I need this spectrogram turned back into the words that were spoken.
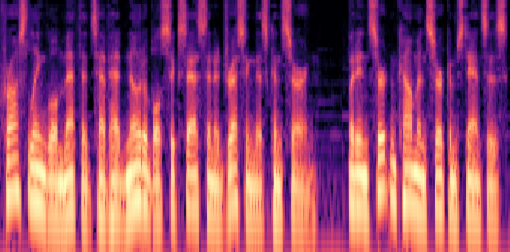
Cross-lingual methods have had notable success in addressing this concern, but in certain common circumstances,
